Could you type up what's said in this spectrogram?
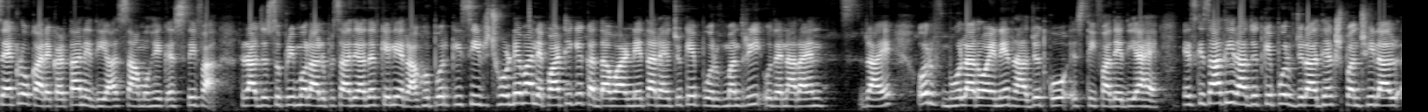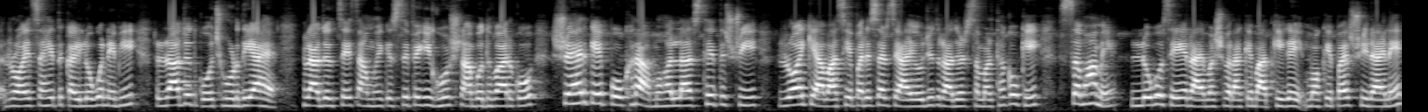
सैकड़ों कार्यकर्ता ने दिया सामूहिक इस्तीफा। राज्य सुप्रीमो लालू प्रसाद यादव के लिए राघोपुर की सीट छोड़ने वाले पार्टी के कद्दावार नेता रह चुके पूर्व मंत्री उदय नारायण राय उर्फ़ भोला रॉय ने राजद को इस्तीफा दे दिया है। इसके साथ ही राजद के पूर्व जिलाध्यक्ष पंछीलाल रॉय सहित कई लोगों ने भी राजद को छोड़ दिया है। राजद से सामूहिक इस्तीफे की घोषणा बुधवार को शहर के पोखरा मोहल्ला स्थित श्री रॉय के आवासीय परिसर से आयोजित राजद समर्थकों की सभा में लोगों से राय मशवरा के बाद की गई। मौके पर श्री राय ने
